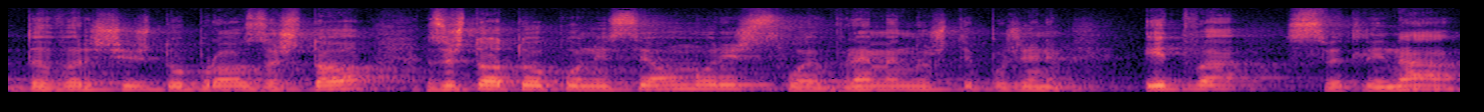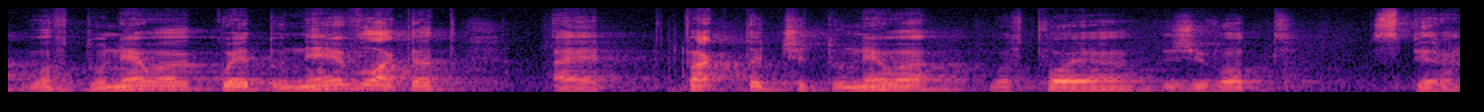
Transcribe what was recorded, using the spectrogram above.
да вършиш добро. Защо? Защото ако не се умориш, своевременно ще поженим. Идва светлина в тунела, което не е влакът, а е фактът, че тунела в твоя живот спира.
